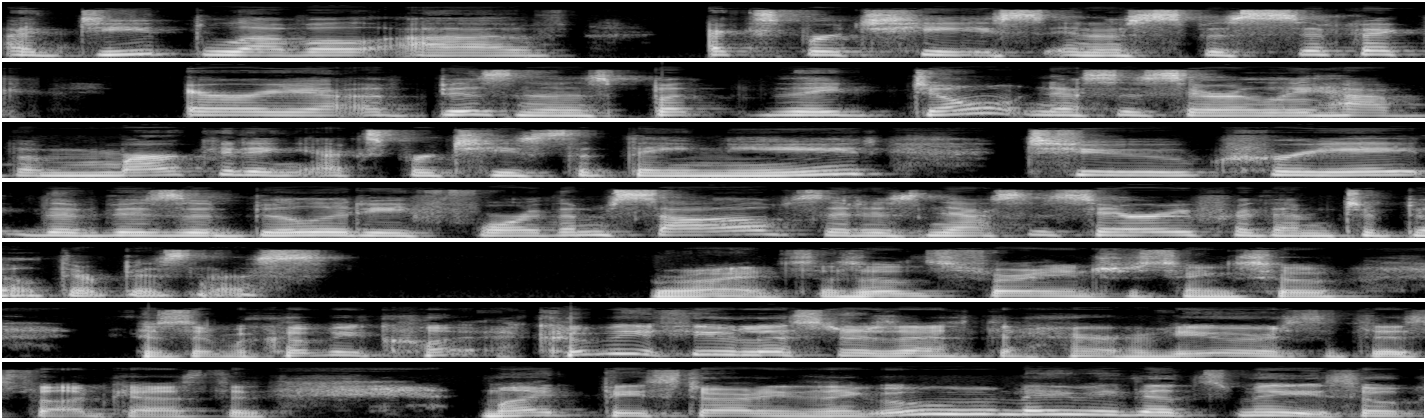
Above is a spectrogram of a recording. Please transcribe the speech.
a deep level of expertise in a specific area of business, but they don't necessarily have the marketing expertise that they need to create the visibility for themselves that is necessary for them to build their business. Right. So, so that's very interesting. So because there could be quite, could be a few listeners out there, viewers of this podcast that might be starting to think, oh, maybe that's me. So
